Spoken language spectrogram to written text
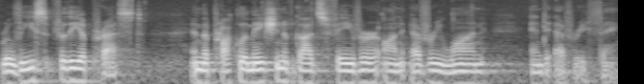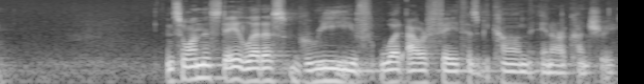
release for the oppressed, and the proclamation of God's favor on everyone and everything. And so on this day, let us grieve what our faith has become in our country.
